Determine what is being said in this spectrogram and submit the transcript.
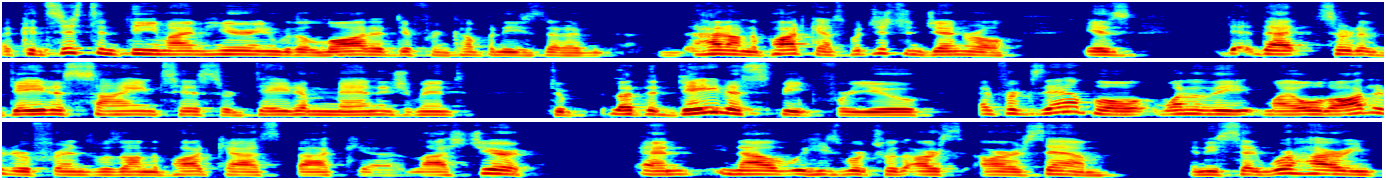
a consistent theme I'm hearing with a lot of different companies that I've had on the podcast, but just in general, is th- that sort of data scientists or data management to let the data speak for you. And for example, one of the my old auditor friends was on the podcast back uh, last year, and now he's worked with RSM, and he said we're hiring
